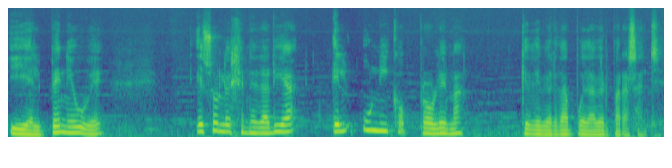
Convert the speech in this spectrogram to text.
y el PNV, eso le generaría el único problema que de verdad puede haber para Sánchez.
